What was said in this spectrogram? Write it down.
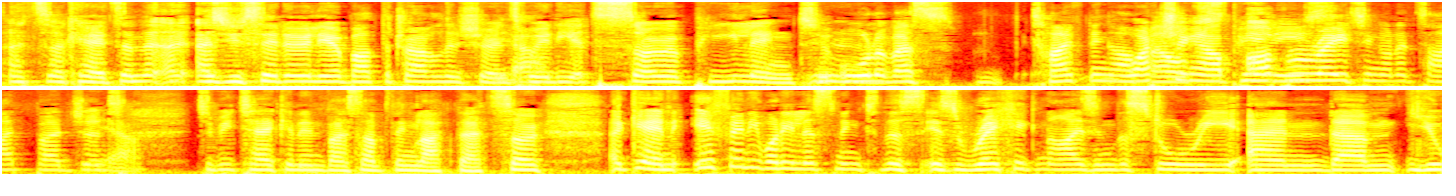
That's okay. It's and as you said earlier about the travel insurance, Yeah. really, it's so appealing to all of us tightening our Watching belts, our operating on a tight budget Yeah. to be taken in by something like that. So, again, if anybody listening to this is recognizing the story and um, you're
